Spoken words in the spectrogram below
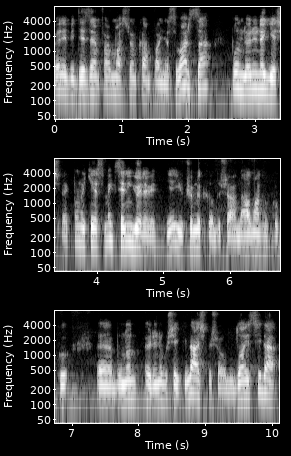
böyle bir dezenformasyon kampanyası varsa bunun önüne geçmek, bunu kesmek senin görevin diye yükümlü kıldı şu anda. Alman hukuku e, bunun önünü bu şekilde açmış oldu. Dolayısıyla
